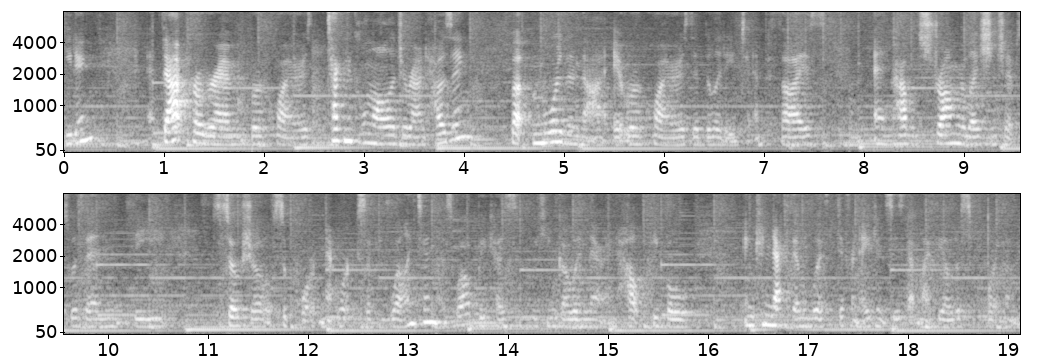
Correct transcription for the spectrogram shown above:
heating. That program requires technical knowledge around housing, but more than that, it requires the ability to empathize and have strong relationships within the social support networks of Wellington as well because we can go in there and help people and connect them with different agencies that might be able to support them.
